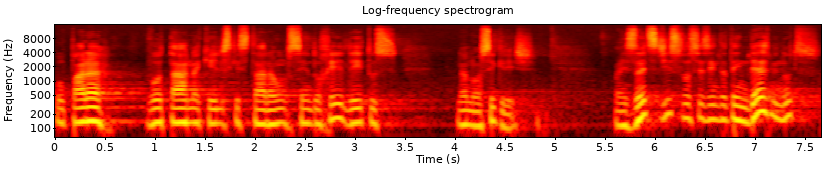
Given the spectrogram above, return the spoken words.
ou para votar naqueles que estarão sendo reeleitos na nossa igreja. Mas antes disso, vocês ainda têm 10 minutos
